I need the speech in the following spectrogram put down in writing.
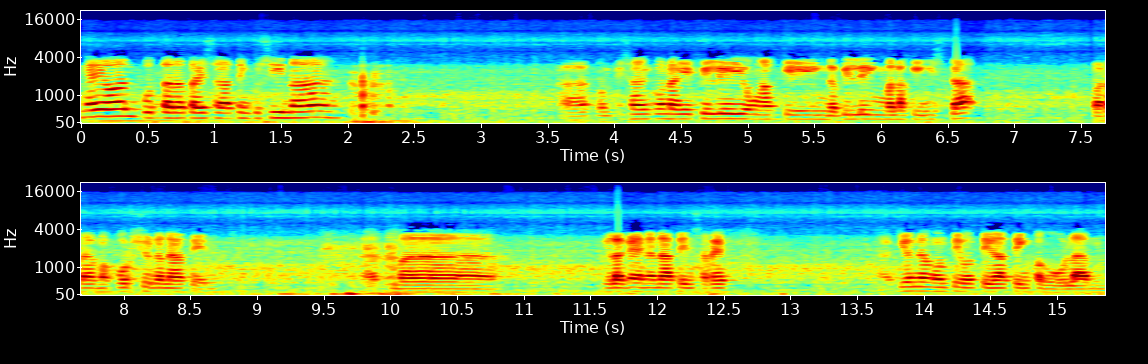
ngayon punta na tayo sa ating kusina. At umpisahan ko na ipili yung aking nabiling malaking isda para maporsyon na natin. At ma ilagay na natin sa ref. At yun ang unti-unti nating pangulam.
